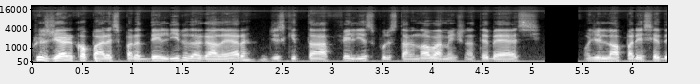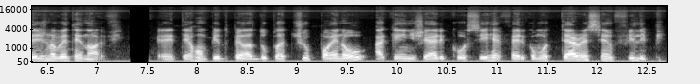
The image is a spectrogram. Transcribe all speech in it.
Chris Jericho aparece para delírio da galera, diz que está feliz por estar novamente na TBS, onde ele não aparecia desde 99. Ele é interrompido pela dupla 2.0, a quem Jericho se refere como Terrence and Phillip,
